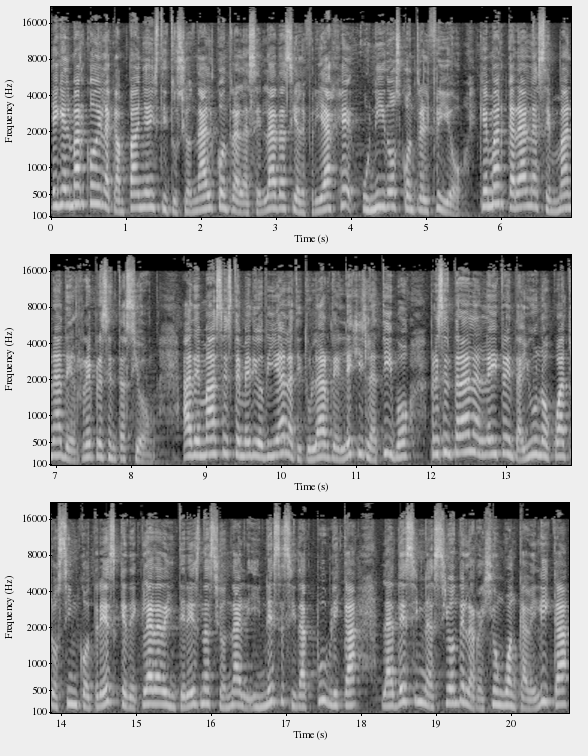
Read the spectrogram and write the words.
en el marco de la campaña institucional contra las heladas y el friaje Unidos contra el Frío, que marcará la semana de representación. Además, este mediodía, la titular del Legislativo presentará la Ley 31453 que declara de interés nacional y necesidad pública la designación de la región Huancavelica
